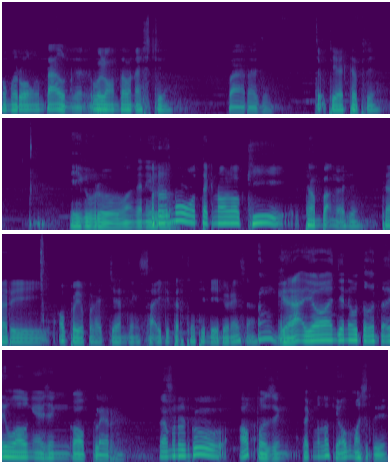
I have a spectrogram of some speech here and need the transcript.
umur 8 tahun kan. Ulang tahun SD. Parah sih. Cuk diadap sih. Iku bro, makanya bro. Menurutmu teknologi dampak nggak sih dari apa ya pelecehan yang saiki terjadi di Indonesia? Enggak, yo anjene utuk-utuke wonge sing kopler. Nah, menurutku Apa sing teknologi apa maksudnya?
